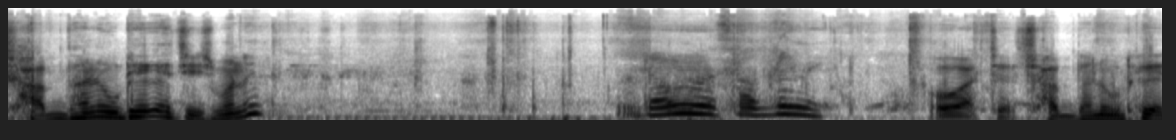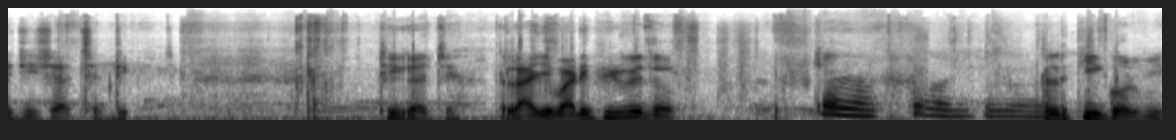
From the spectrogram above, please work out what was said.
সাবধানে উঠে গেছিস মানে? যাব না সাবধানে। ও আচ্ছা সাবধানে উঠে গেছিস আচ্ছা ঠিক আছে। ঠিক আছে। তাহলে আজ বাড়ি ফিরবি তো? তাহলে কি করবি?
